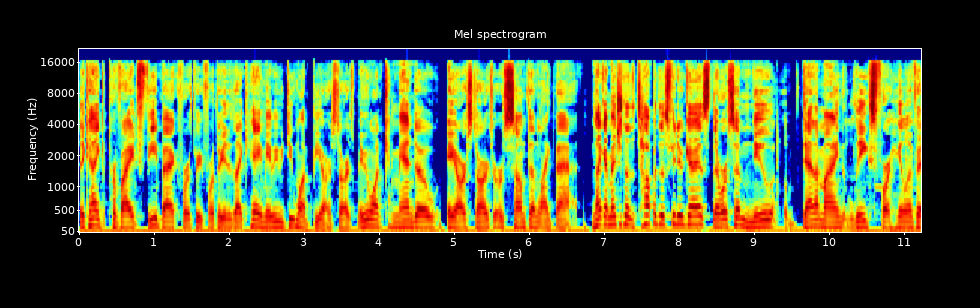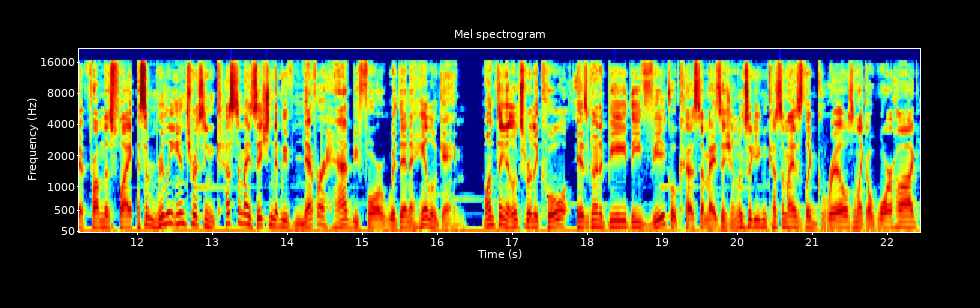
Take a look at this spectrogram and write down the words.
They kind of provide feedback for 343 that's like, hey, maybe we do want BR stars, maybe we want Commando AR stars, or or something like that. Like I mentioned at the top of this video guys, there were some new data mined leaks for Halo Infinite from this flight and some really interesting customization that we've never had before within a Halo game. One thing that looks really cool is going to be the vehicle customization. It looks like you can customize the grills on like a Warthog.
